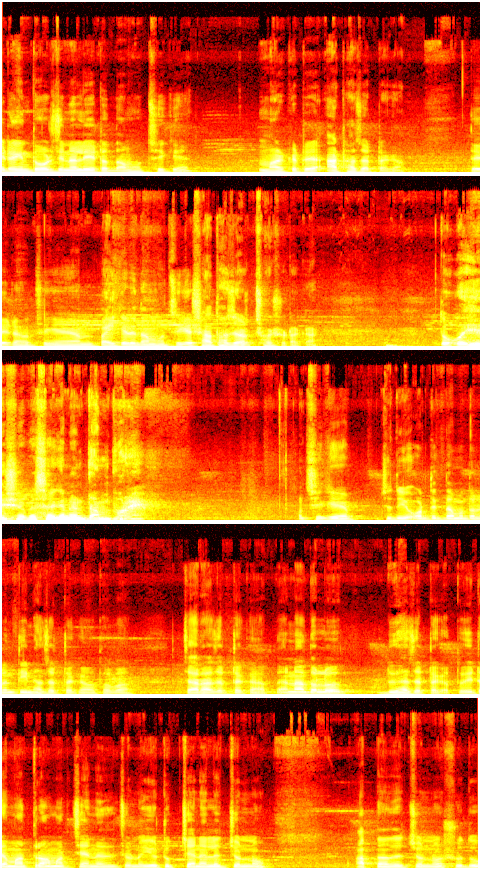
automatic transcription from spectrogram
এটা কিন্তু অরিজিনালি এটার দাম হচ্ছে কি? মার্কেটে আট হাজার টাকা। তো এটা হচ্ছে গিয়ে পাইকারি দাম হচ্ছে গিয়ে সাত হাজার ছয়শো টাকা। তো ওই হিসাবে সেকেন্ড হ্যান্ড দাম পড়ে। হচ্ছে গিয়ে যদি অর্ধেক দামও ধরেন তিন হাজার টাকা অথবা চার হাজার টাকা না ধরলেও দুই হাজার টাকা। তো এটা মাত্র আমার চ্যানেলের জন্য ইউটিউব চ্যানেলের জন্য, আপনাদের জন্য শুধু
